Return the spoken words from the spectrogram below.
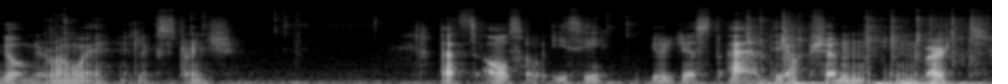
going the wrong way. It looks strange. That's also easy. You just add the option invert.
